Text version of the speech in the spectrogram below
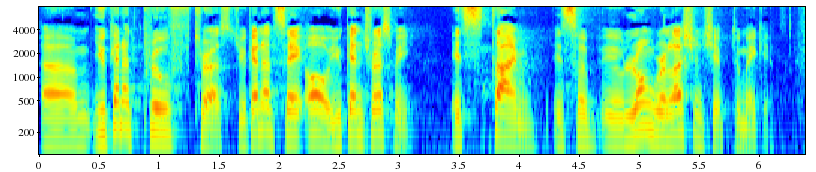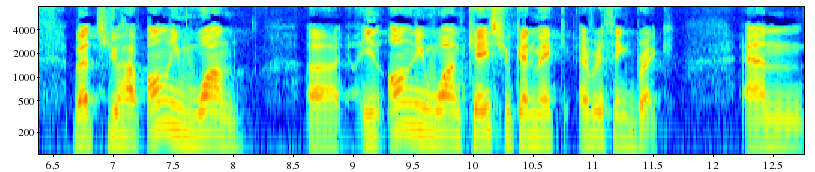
um, you cannot prove trust. You cannot say, oh, you can trust me. It's time. It's a, a long relationship to make it. But you have only one, uh, in only one case, you can make everything break. And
